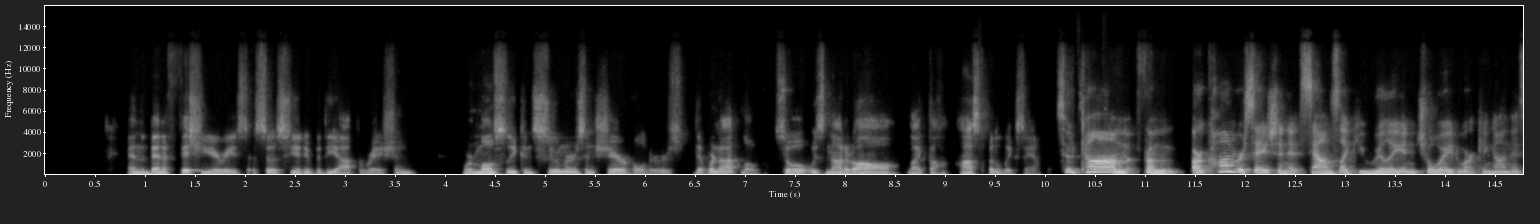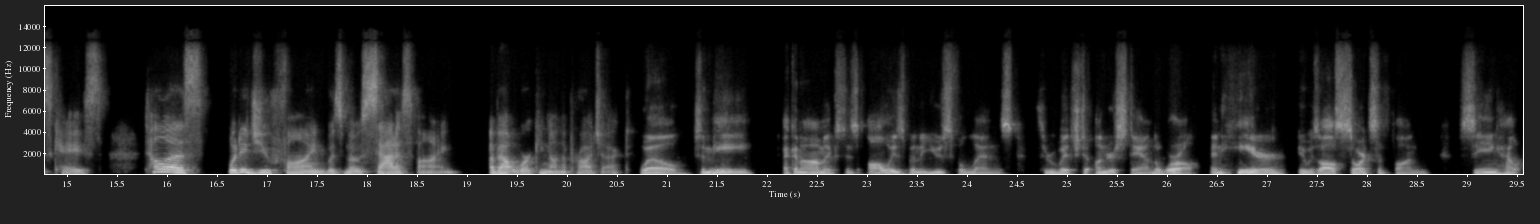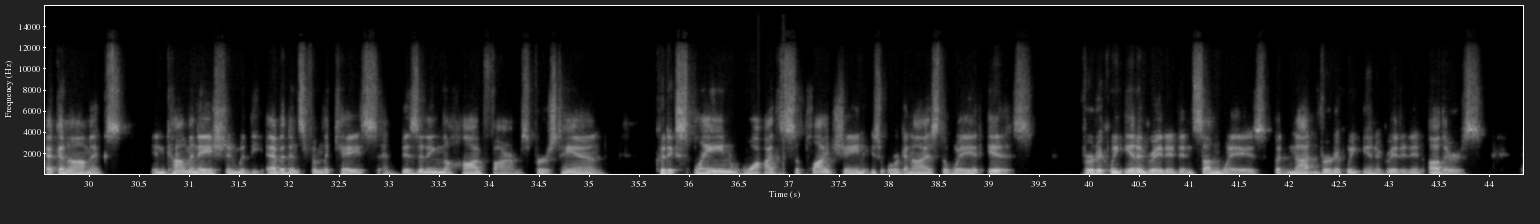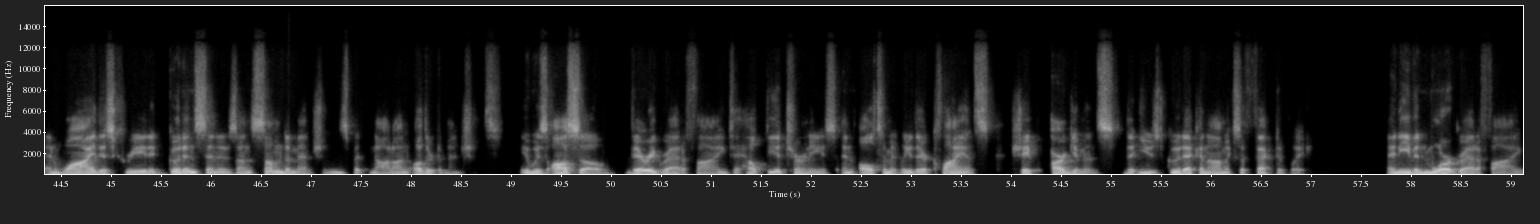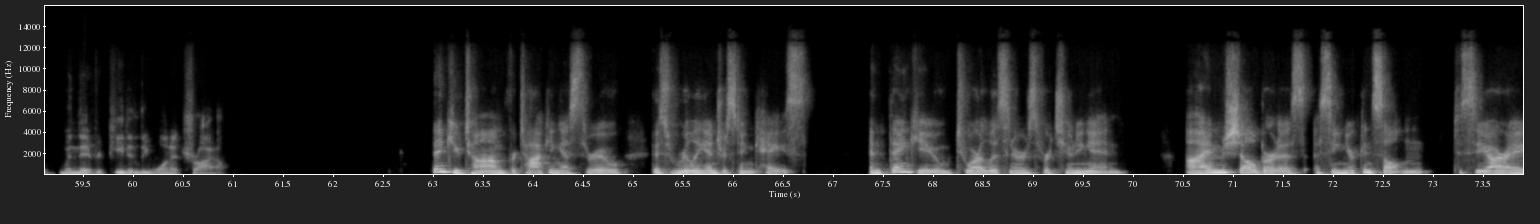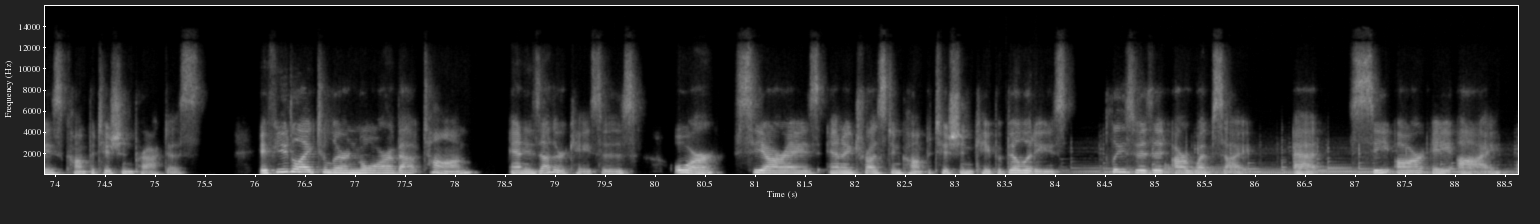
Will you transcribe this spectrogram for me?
and the beneficiaries associated with the operation were mostly consumers and shareholders that were not local. So it was not at all like the hospital example. So, Tom, from our conversation, it sounds like you really enjoyed working on this case. Tell us, what did you find was most satisfying about working on the project? Well, to me, economics has always been a useful lens through which to understand the world. And here, it was all sorts of fun seeing how economics in combination with the evidence from the case and visiting the hog farms firsthand, could explain why the supply chain is organized the way it is, vertically integrated in some ways, but not vertically integrated in others, and why this created good incentives on some dimensions, but not on other dimensions. It was also very gratifying to help the attorneys and ultimately their clients shape arguments that used good economics effectively and even more gratifying when they repeatedly won at trial. Thank you, Tom, for talking us through this really interesting case. And thank you to our listeners for tuning in. I'm Michelle Burtis, a senior consultant to CRA's competition practice. If you'd like to learn more about Tom and his other cases, or CRA's antitrust and competition capabilities, please visit our website at crai.com.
